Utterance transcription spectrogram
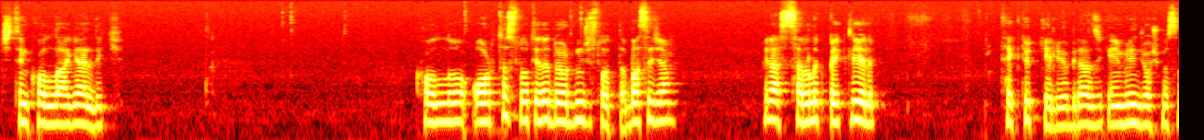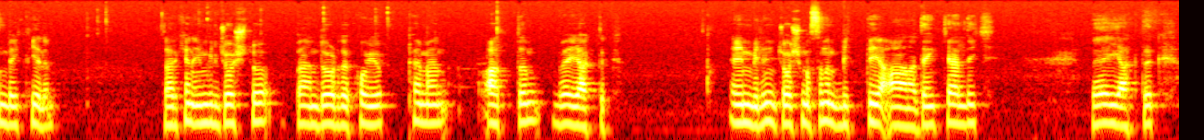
Çitin kolluğa geldik. Kolluğu orta slot ya da dördüncü slotta basacağım. Biraz sarılık bekleyelim. Tek tük geliyor. Birazcık Envil'in coşmasını bekleyelim. Derken Envil coştu. Ben 4'e koyup hemen attım ve yaktık. Envil'in coşmasının bittiği ana denk geldik. Ve yaktık.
